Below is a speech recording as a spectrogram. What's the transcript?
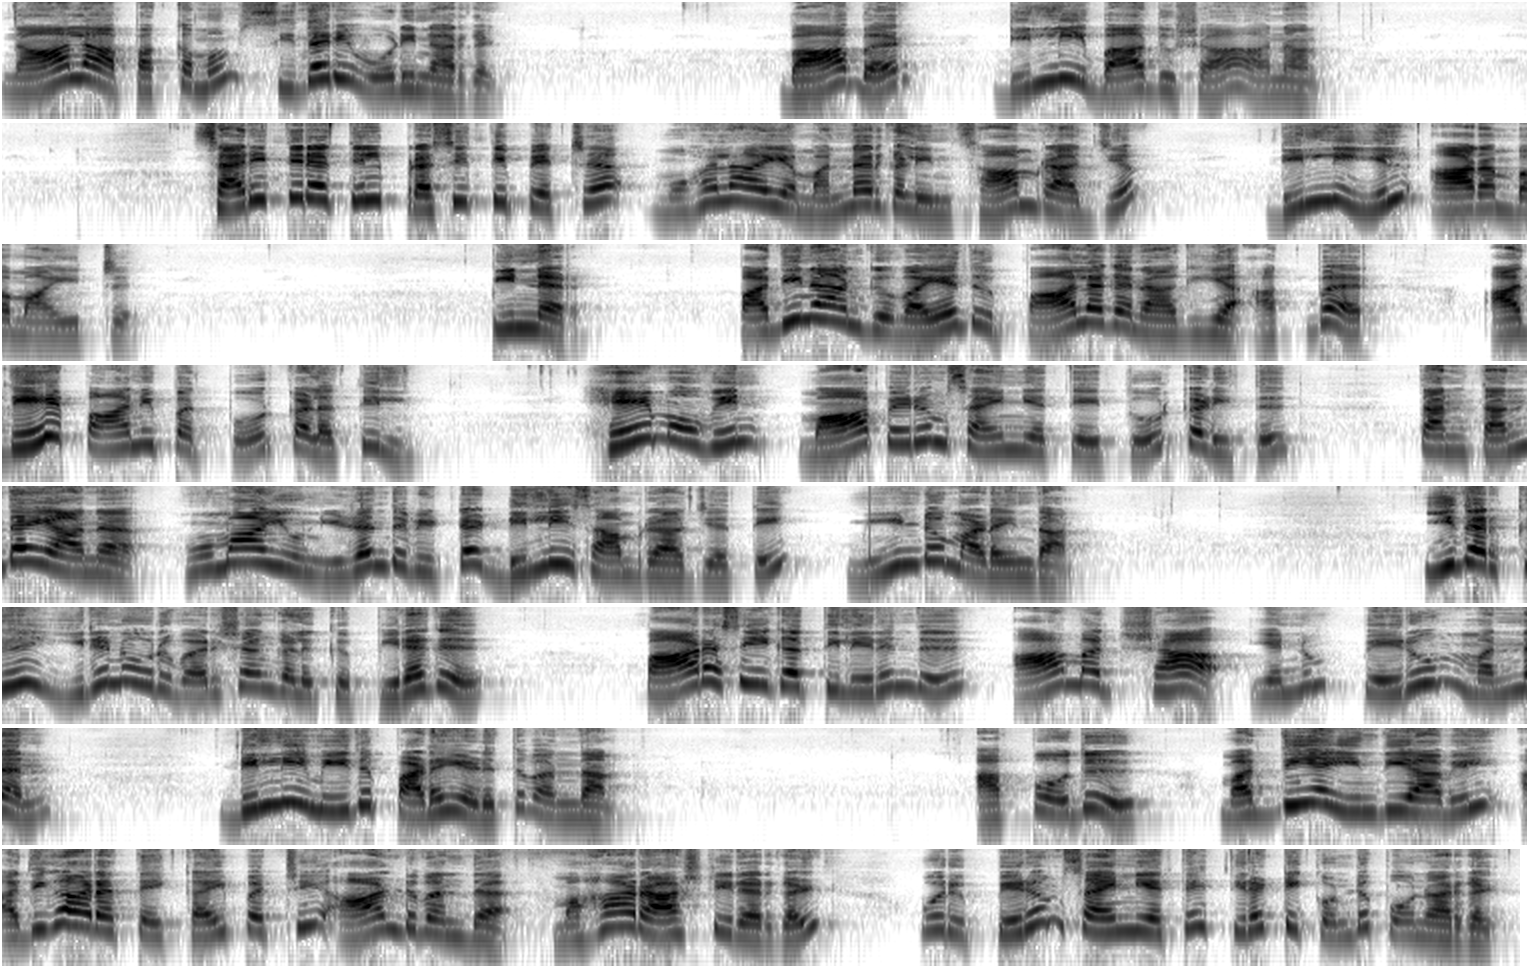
நாலா பக்கமும் சிதறி ஓடினார்கள். பாபர் டில்லி பாதுஷா ஆனான். சரித்திரத்தில் பிரசித்தி பெற்ற முகலாய மன்னர்களின் சாம்ராஜ்யம் டில்லியில் ஆரம்பமாயிற்று. பின்னர் பதினான்கு வயது பாலகனாகிய அக்பர் அதே பானிபத் போர்க்களத்தில் ஹேமுவின் மாபெரும் சைன்யத்தை தோற்கடித்து தன் தந்தையான ஹுமாயூன் இழந்துவிட்ட டில்லி சாம்ராஜ்யத்தை மீண்டும் அடைந்தான். இதற்கு இருநூறு வருஷங்களுக்கு பிறகு பாரசீகத்திலிருந்து ஆமத் ஷா என்னும் பெரும் மன்னன் டில்லி மீது படையெடுத்து வந்தான். அப்போது மத்திய இந்தியாவில் அதிகாரத்தை கைப்பற்றி ஆண்டு வந்த மகாராஷ்டிரர்கள் ஒரு பெரும் சைன்யத்தை திரட்டிக் கொண்டு போனார்கள்.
